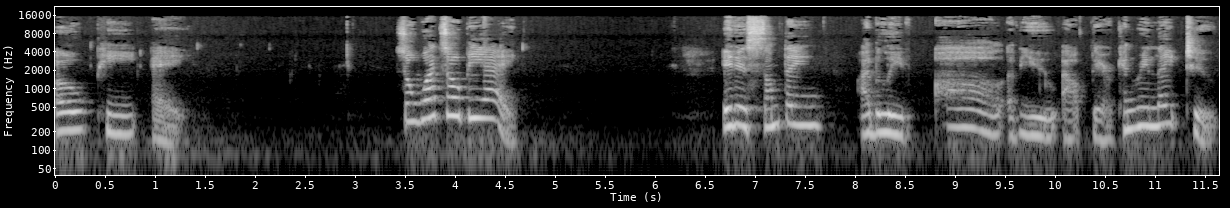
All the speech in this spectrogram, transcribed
OPA. So, what's OPA? It is something I believe all of you out there can relate to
